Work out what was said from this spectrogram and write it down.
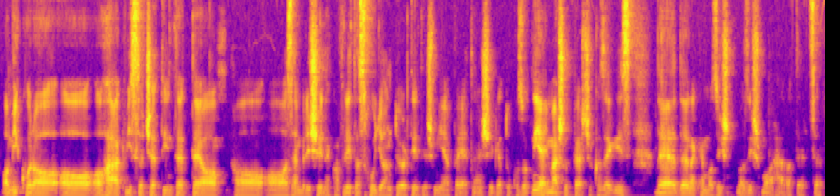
amikor a, a, a hák visszacsettintette a, a, az emberiségnek a felét, az hogyan történt, és milyen fejetlenséget okozott. Néhány másodperc csak az egész, de, de nekem az is, az is marhára tetszett.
